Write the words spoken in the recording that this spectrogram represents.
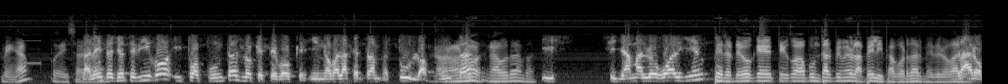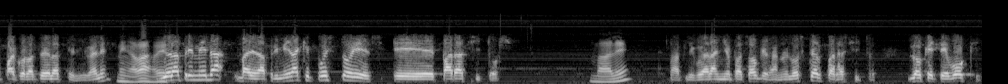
Venga, pues. ¿vale? Entonces yo te digo y tú apuntas lo que te evoque y no vale hacer trampas, tú lo No, apuntas no, no, no hago trampa. y si llama luego a alguien, Pero tengo que, tengo que apuntar primero la peli para acordarme, pero vale. claro, para acordarte de la peli, ¿vale? Venga, va, a ver. Yo la primera, vale, la primera que he puesto es eh, Parásitos, Vale. la película del año pasado que ganó el Oscar, Parásito. Lo que te evoque,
